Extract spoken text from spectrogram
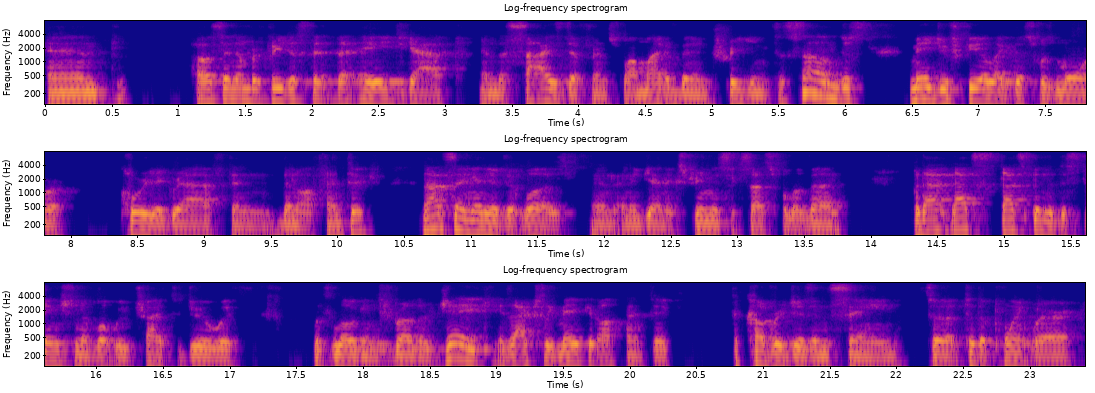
And I would say number three, just the, the age gap and the size difference, while might have been intriguing to some, just made you feel like this was more choreographed than, than authentic. Not saying any of it was, and, and again, extremely successful event. But that, that's that's been the distinction of what we've tried to do with with Logan's brother Jake is actually make it authentic. The coverage is insane to to the point where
